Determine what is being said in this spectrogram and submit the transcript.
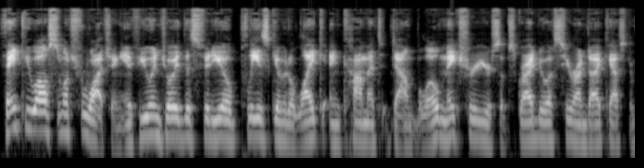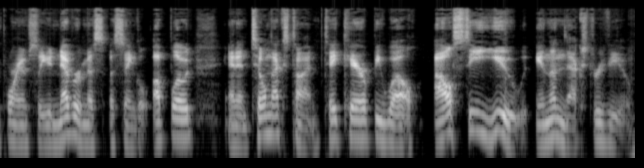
Thank you all so much for watching. If you enjoyed this video, please give it a like and comment down below. Make sure you're subscribed to us here on Diecast Emporium so you never miss a single upload. And until next time, take care, be well. I'll see you in the next review.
